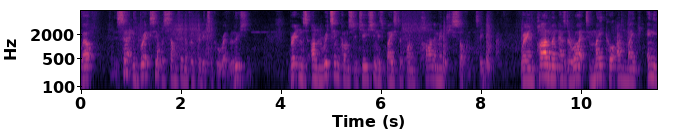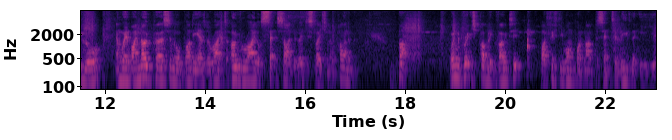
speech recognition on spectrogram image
Well, certainly Brexit was something of a political revolution. Britain's unwritten constitution is based upon parliamentary sovereignty, wherein Parliament has the right to make or unmake any law, and whereby no person or body has the right to override or set aside the legislation of Parliament. But when the British public voted by 51.9% to leave the EU,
